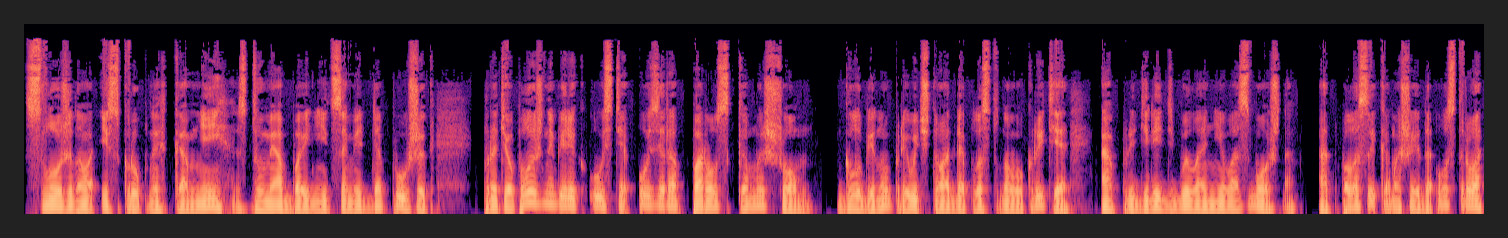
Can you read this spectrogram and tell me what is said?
сложенного из крупных камней с двумя бойницами для пушек. Противоположный берег устья озера порос камышом. Глубину привычного для пластунов укрытия определить было невозможно. От полосы камышей до острова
